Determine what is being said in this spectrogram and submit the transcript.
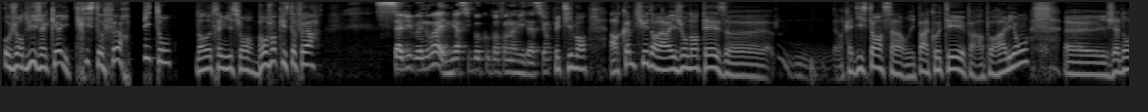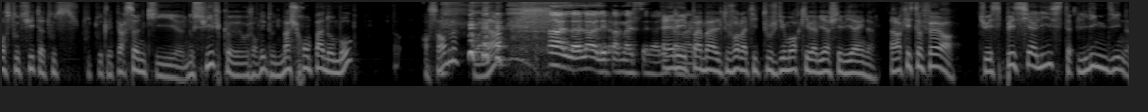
Aujourd'hui, j'accueille Christopher Piton dans notre émission. Bonjour Christopher. Salut Benoît et merci beaucoup pour ton invitation. Effectivement. Alors comme tu es dans la région nantaise, euh, donc à distance, hein, on n'est pas à côté par rapport à Lyon, euh, j'annonce tout de suite à toutes les personnes qui euh, nous suivent qu'aujourd'hui nous ne mâcherons pas nos mots ensemble. Voilà. ah là là, elle est pas mal celle-là. Elle, est, pas, mal. toujours la petite touche d'humour qui va bien chez Behind. Alors Christopher, tu es spécialiste LinkedIn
